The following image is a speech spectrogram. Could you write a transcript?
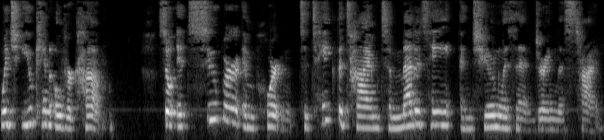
which you can overcome. So it's super important to take the time to meditate and tune within during this time.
